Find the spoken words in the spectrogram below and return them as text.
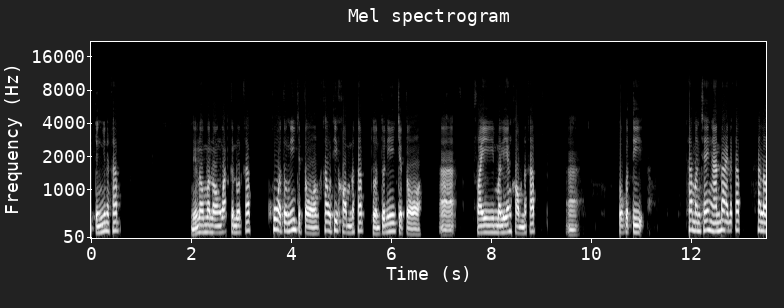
ดอย่างนี้นะครับ เดี๋ยวเรามาลองวัดกันดูครับขั้วตรงนี้จะต่อเข้าที่คอมนะครับ ส่วนตัวนี้จะต่ออไฟมาเลี้ยงคอมนะครับปกติ ถ้ามันใช้งานได้นะครับ ถ้าเรา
